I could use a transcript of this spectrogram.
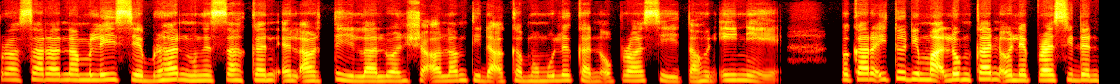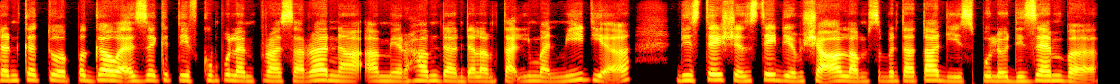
Prasarana Malaysia Berhad mengesahkan LRT laluan Shah Alam tidak akan memulakan operasi tahun ini. Perkara itu dimaklumkan oleh Presiden dan Ketua Pegawai Eksekutif Kumpulan Prasarana Amir Hamdan dalam takliman media di stesen Stadium Shah Alam sebentar tadi 10 Disember.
